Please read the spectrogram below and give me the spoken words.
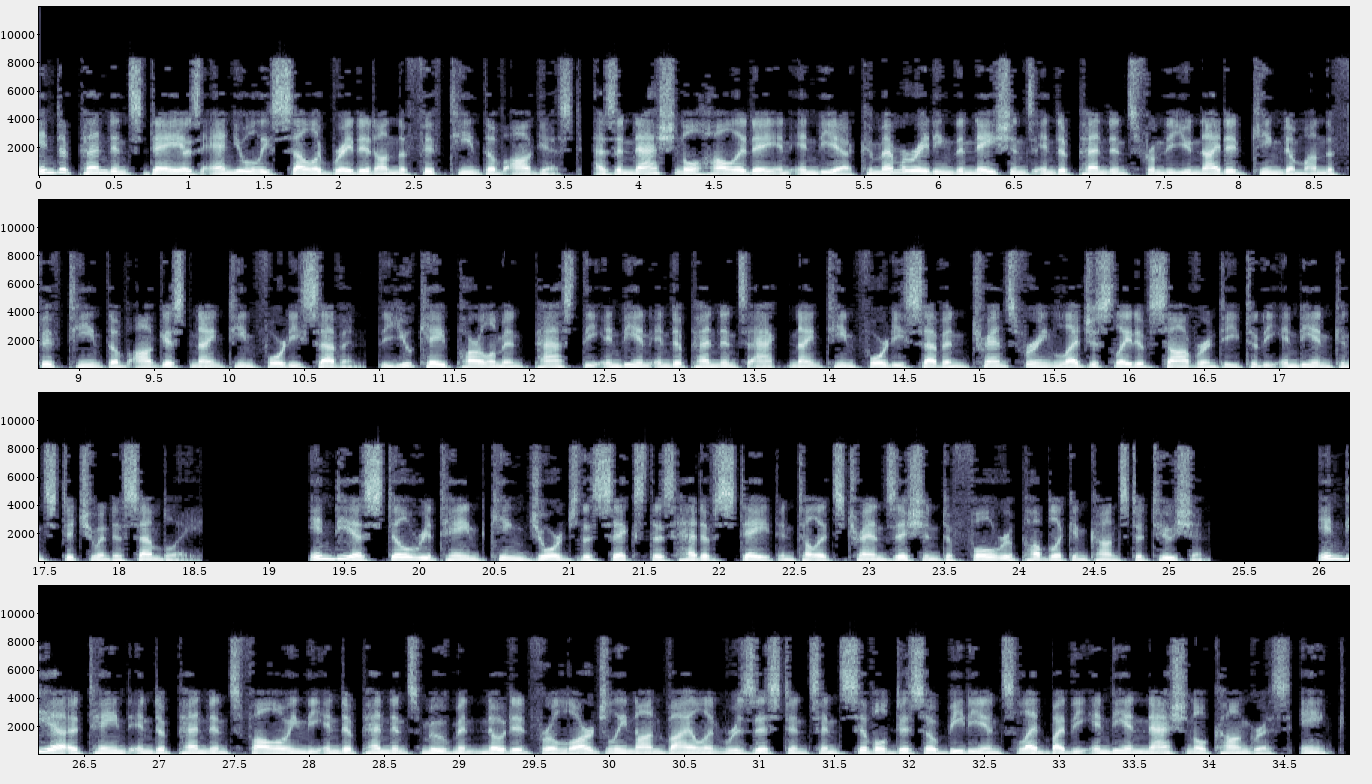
Independence Day is annually celebrated on 15 August, as a national holiday in India commemorating the nation's independence from the United Kingdom on 15 August 1947. The UK Parliament passed the Indian Independence Act 1947 transferring legislative sovereignty to the Indian Constituent Assembly. India still retained King George VI as head of state until its transition to full republican constitution. India attained independence following the independence movement noted for largely nonviolent resistance and civil disobedience led by the Indian National Congress INC.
